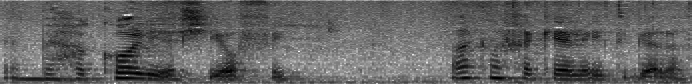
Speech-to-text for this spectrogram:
כן? בהכל יש יופי. רק מחכה להתגלות.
